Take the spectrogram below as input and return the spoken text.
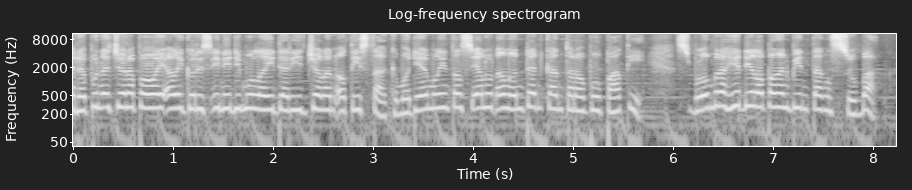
Adapun acara pawai alegoris ini dimulai dari Jalan Otista, kemudian melintasi alun-alun dan kantor Bupati, sebelum berakhir di lapangan Bintang Subang.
